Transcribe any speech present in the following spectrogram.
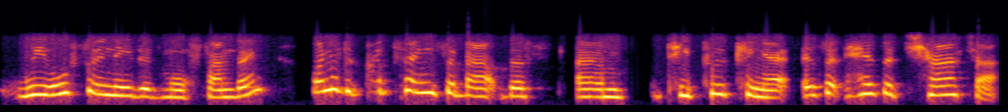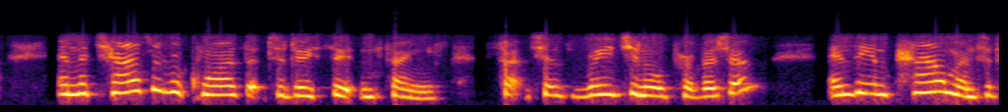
We also needed more funding. One of the good things about this um, Te Pukenga is it has a charter, and the charter requires it to do certain things, such as regional provision and the empowerment of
